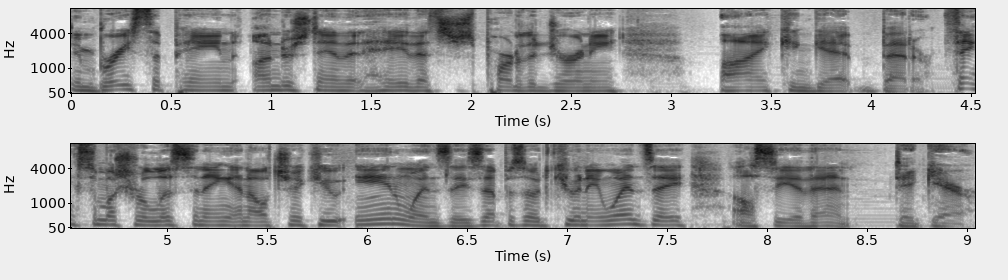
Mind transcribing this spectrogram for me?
embrace the pain, understand that, hey, that's just part of the journey. I can get better. Thanks so much for listening, and I'll check you in Wednesday's episode, Q&A Wednesday. I'll see you then. Take care.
